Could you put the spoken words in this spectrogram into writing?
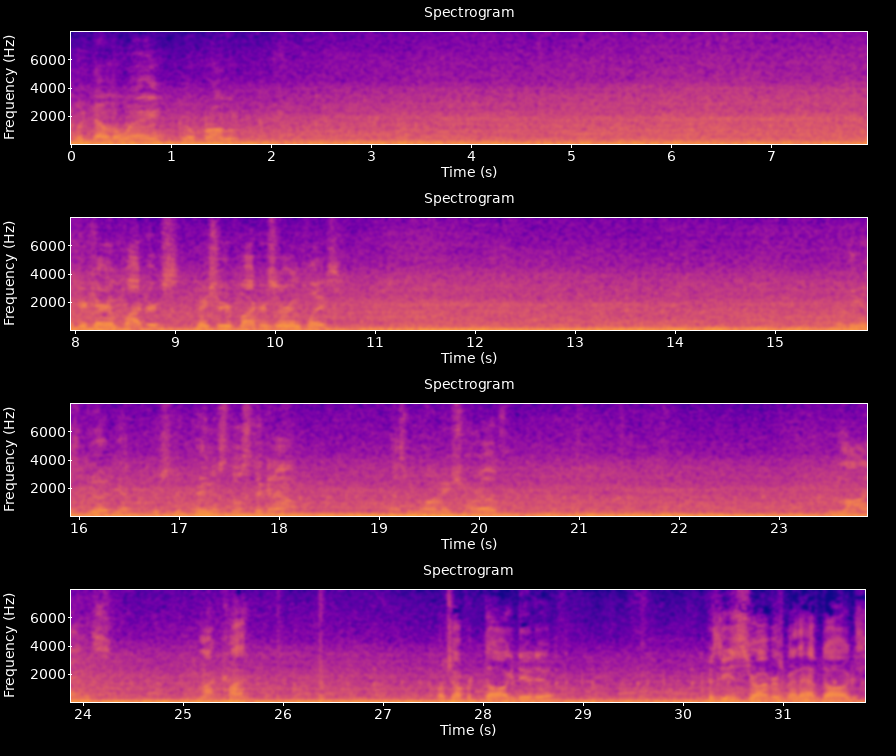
Look down the way, no problem. If you're carrying placards, make sure your placards are in place. Everything is good. Yep, your, your pin is still sticking out. That's what you want to make sure of. Your lines not cut. Watch out for dog doo-doo. Because these drivers, man, that have dogs,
